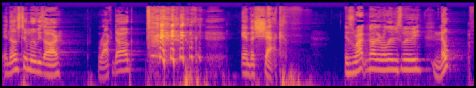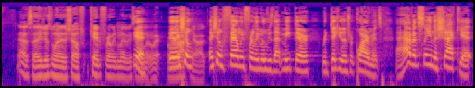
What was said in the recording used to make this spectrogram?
and those two movies are Rock Dog and The Shack. Is Rock Dog a religious movie? Nope. Oh, so they just wanted to show kid-friendly movies. Yeah, yeah. They show Dog. they show family friendly movies that meet their ridiculous requirements. I haven't seen The Shack yet,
